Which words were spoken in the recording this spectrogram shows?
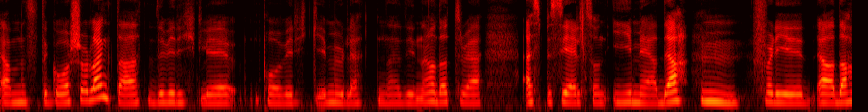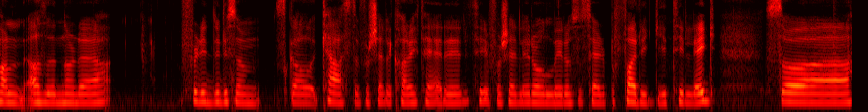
Ja, mens det går så langt, da, at det virkelig påvirker mulighetene dine. Og da tror jeg er spesielt sånn i media. Mm. Fordi ja, da, Altså når det fordi du liksom skal caste forskjellige karakterer til forskjellige roller, og så ser du på farge i tillegg. Så uh,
